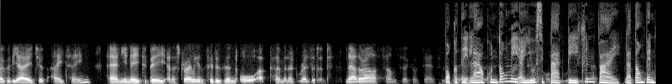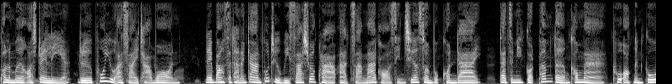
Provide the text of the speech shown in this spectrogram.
over the age of 18 and you need to be an Australian citizen or a permanent resident. Now, there are some circumstances. ปกติแล้วคุณต้องมีอายุ 18 ปีขึ้นไป และต้องเป็นพลเมืองออสเตรเลีย หรือผู้อยู่อาศัยถาวร ในบางสถานการณ์ผู้ถือวีซ่าชั่วคราวอาจสามารถขอสินเชื่อส่วนบุคคลได้ แต่จะมีกฎเพิ่มเติมเข้ามา ผู้ออกเงินกู้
